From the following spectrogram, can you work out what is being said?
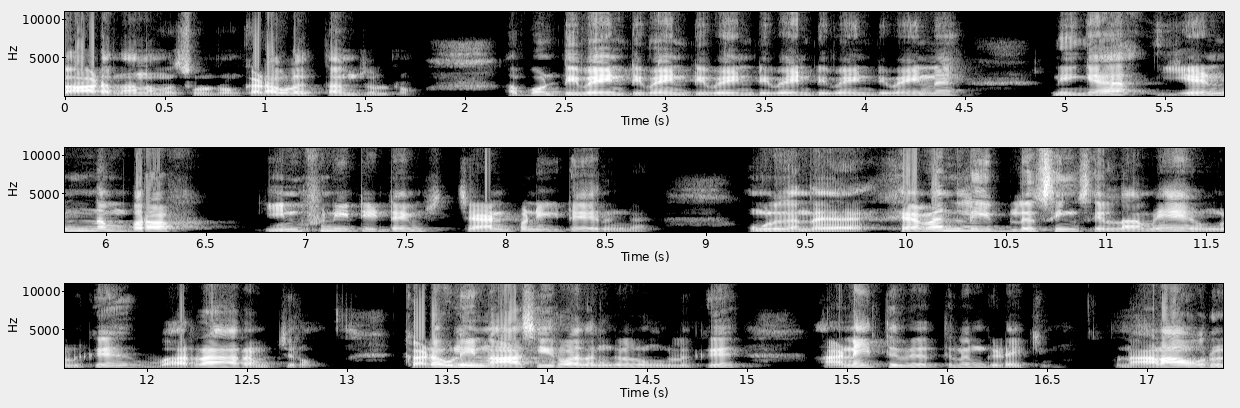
காடை தான் நம்ம சொல்கிறோம் கடவுளை தான் சொல்கிறோம் அப்போ divine divine divine divine divine டிவைன்னு நீங்கள் n number of infinity times chant பண்ணிக்கிட்டே இருங்க. உங்களுக்கு அந்த ஹெவன்லி பிளெஸ்ஸிங்ஸ் எல்லாமே உங்களுக்கு வர ஆரம்பிச்சிடும் கடவுளின் ஆசீர்வாதங்கள் உங்களுக்கு அனைத்து விதத்திலும் கிடைக்கும். நான்லாம் ஒரு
